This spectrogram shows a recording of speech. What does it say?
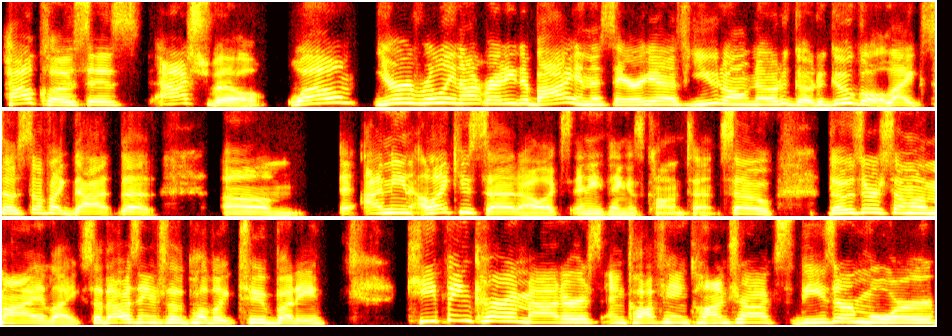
how close is asheville? Well you're really not ready to buy in this area if you don't know to go to google. Like so stuff like that that um I mean, like you said, Alex, anything is content. So those are some of my like, so that was answer to the public TubeBuddy. Keeping current matters and coffee and contracts, these are more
